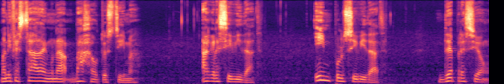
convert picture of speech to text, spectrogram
manifestada en una baja autoestima, agresividad, impulsividad, depresión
